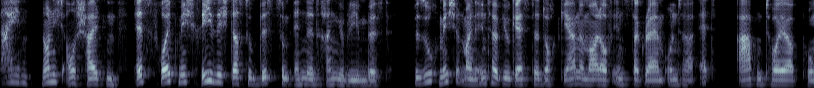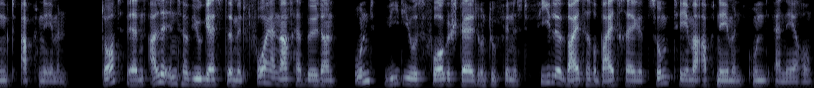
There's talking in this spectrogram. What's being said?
Nein, noch nicht ausschalten. Es freut mich riesig, dass du bis zum Ende drangeblieben bist. Besuch mich und meine Interviewgäste doch gerne mal auf Instagram unter abenteuer.abnehmen. Dort werden alle Interviewgäste mit Vorher-Nachher-Bildern und Videos vorgestellt und du findest viele weitere Beiträge zum Thema Abnehmen und Ernährung.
